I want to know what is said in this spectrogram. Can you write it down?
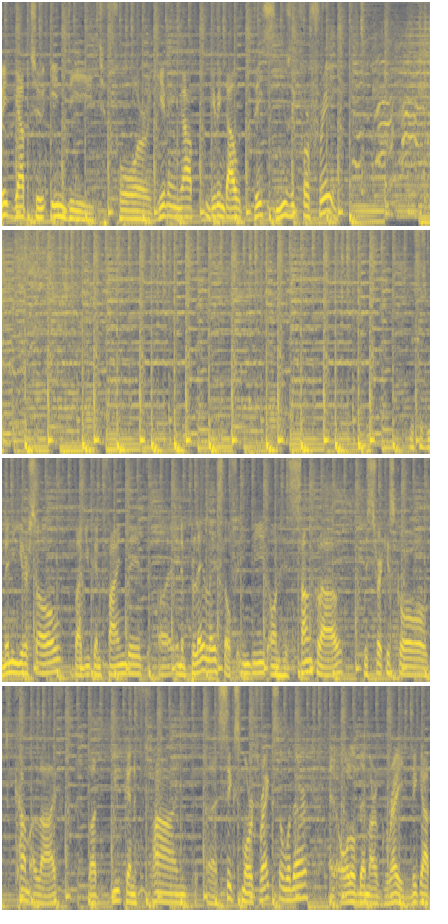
Big up to Indeed for giving up giving out this music for free. This is many years old, but you can find it uh, in a playlist of Indeed on his SoundCloud. This track is called Come Alive, but you can find uh, six more tracks over there, and all of them are great. Big up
